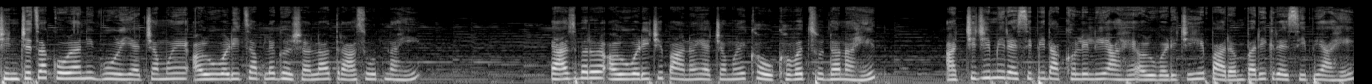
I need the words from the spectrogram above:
चिंचेचा कोळ आणि गूळ याच्यामुळे अळूवडीचा आपल्या घशाला त्रास होत नाही. त्याचबरोबर अळूवडीची पानं याच्यामुळे खवखवतसुद्धा नाहीत. आजची जी मी रेसिपी दाखवलेली आहे अळूवडीची ही पारंपरिक रेसिपी आहे.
